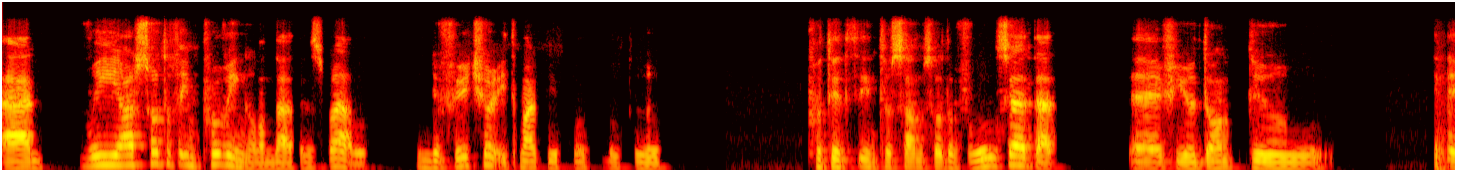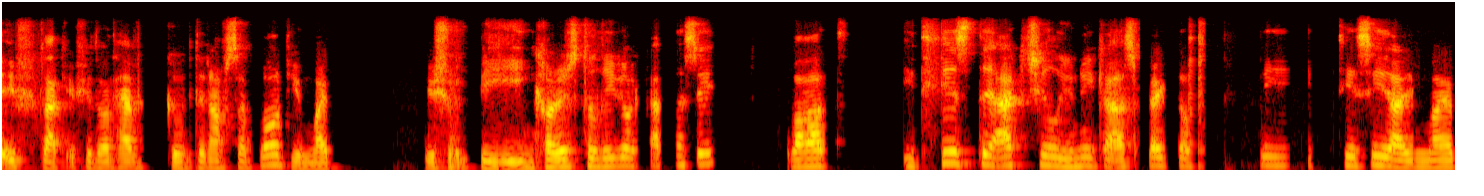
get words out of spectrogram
and we are sort of improving on that as well. In the future, it might be possible to put it into some sort of rule set that uh, if you don't do, if like if you don't have good enough support, you might you should be encouraged to leave your captaincy. But it is the actual unique aspect of TC, I might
